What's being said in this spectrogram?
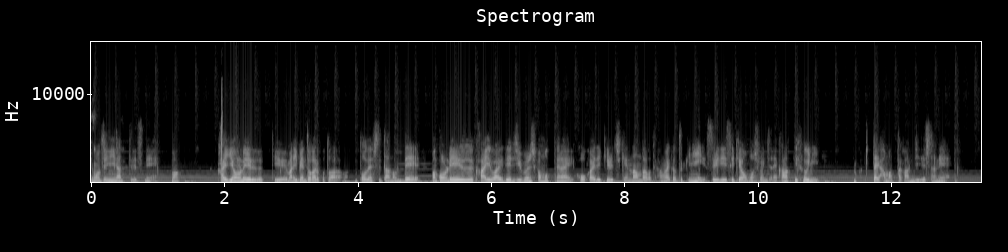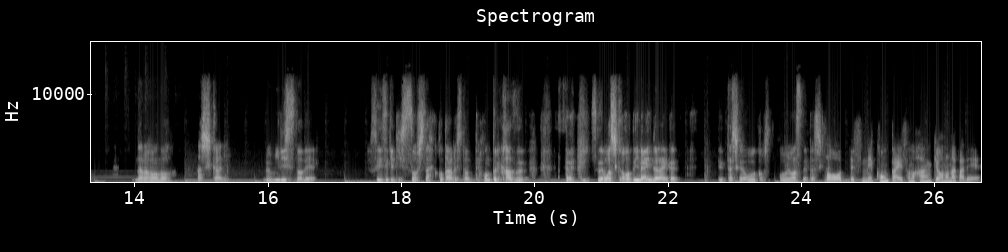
気持ちになってですね、まあ、開業の Rails っていう、まあ、イベントがあることは当然してたので、まあ、この Rails 界隈で自分しか持ってない公開できる知見なんだろうって考えたときに 3D 積は面白いんじゃないかなっていうふうにぴったりはまった感じでしたね。なるほど。確かに。ルミリストで追跡実装したことある人って本当に数 もしくは本当にいないんじゃないかって確かに思うかも思いますね、確かに。そうですね。今回その反響の中で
